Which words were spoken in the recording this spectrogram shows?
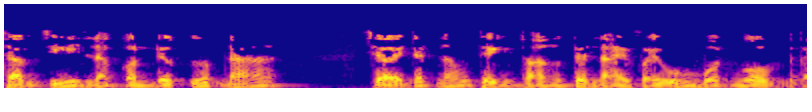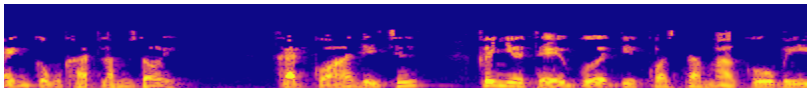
Thậm chí là còn được ướp đá. Trời đất nóng thỉnh thoảng tôi lại phải uống một ngụm, anh cũng khát lắm rồi. Khát quá đi chứ, cứ như thể vừa đi qua sa mạc Gobi.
